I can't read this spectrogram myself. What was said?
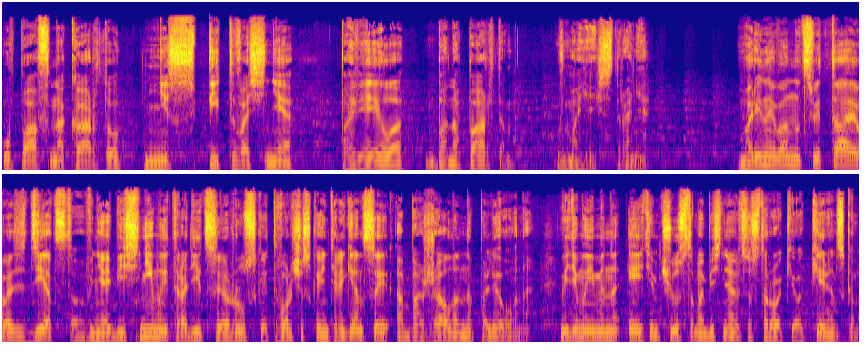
упав на карту, не спит во сне, повеяло Бонапартом в моей стране». Марина Ивановна Цветаева с детства в необъяснимой традиции русской творческой интеллигенции обожала Наполеона. Видимо, именно этим чувством объясняются строки о Керенском.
